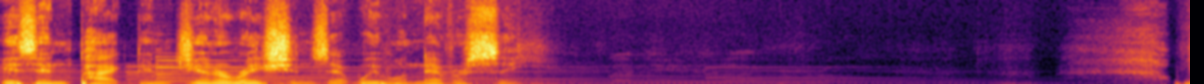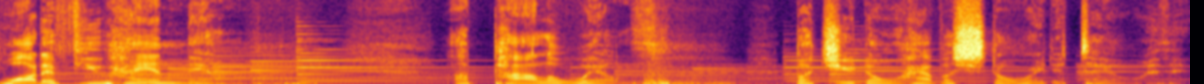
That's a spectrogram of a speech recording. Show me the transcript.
is impacting generations that we will never see. What if you hand them a pile of wealth, but you don't have a story to tell with it?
